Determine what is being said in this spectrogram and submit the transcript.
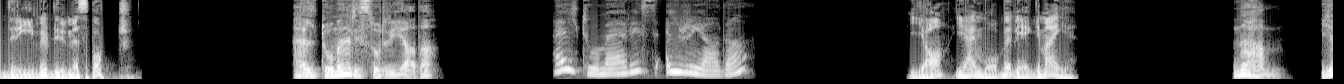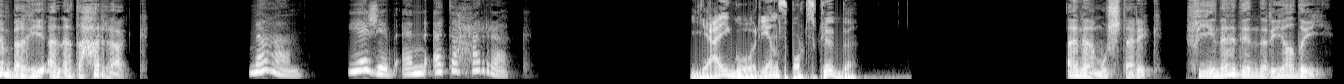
driver du med sport? هل تمارس الرياضة؟ هل تمارس الرياضة؟ Ja, jeg må bevege meg. نعم ينبغي أن أتحرك نعم يجب أن أتحرك Jeg går i en sportsklubb. أنا مشترك في ناد رياضي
